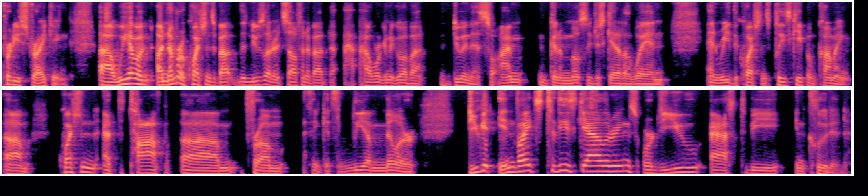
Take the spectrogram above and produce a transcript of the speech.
pretty striking. Uh, we have a, a, number of questions about the newsletter itself and about how we're going to go about doing this. So, I'm going to mostly just get out of the way and and read the questions. Please keep them coming. Um, question at the top um, from I think it's Leah Miller. Do you get invites to these gatherings or do you ask to be included?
